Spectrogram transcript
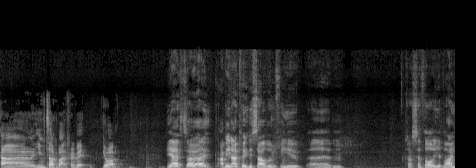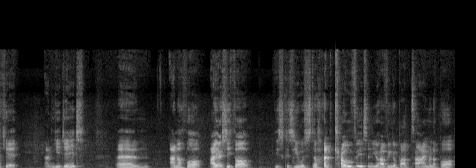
Uh, you talk about it for a bit. Go on. Yeah. So uh, I mean, I picked this album for you um, because I thought you'd like it, and you did. Um, and I thought I actually thought it's because you were still had COVID and you're having a bad time, and I thought,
